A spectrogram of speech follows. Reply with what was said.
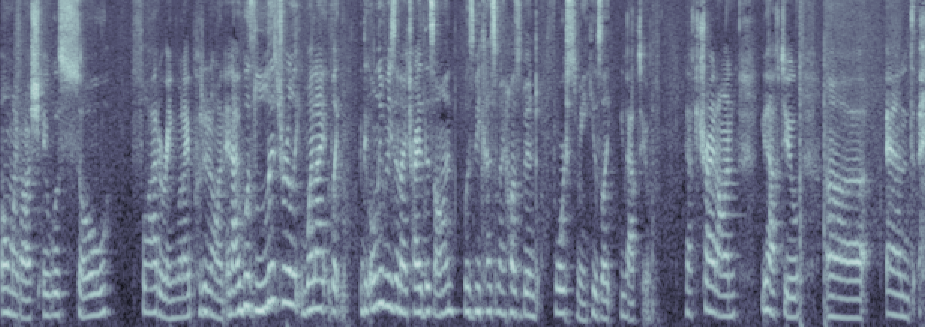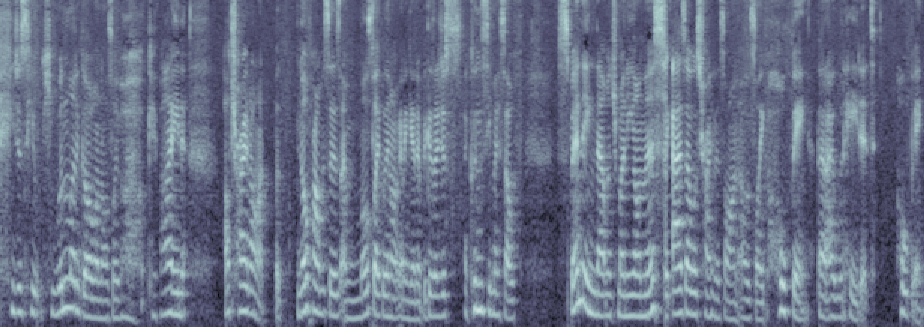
oh my gosh it was so flattering when i put it on. And i was literally when i like the only reason i tried this on was because my husband forced me. He was like you have to. You have to try it on. You have to. Uh and he just he, he wouldn't let it go and i was like oh, okay fine I'll try it on, but no promises. I'm most likely not gonna get it because I just I couldn't see myself spending that much money on this. Like as I was trying this on, I was like hoping that I would hate it, hoping.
